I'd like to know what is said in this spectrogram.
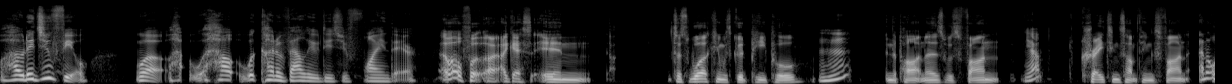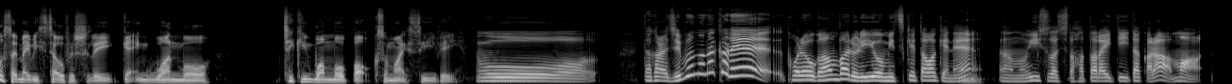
How did you feel? Well, how, what kind of value did you find there? Well, for, uh, I guess in just working with good people in the partners was fun. Yep. Creating something's fun, and also maybe selfishly getting one more, ticking one more box on my CV. おー。だから自分の中でこれを頑張る理由を見つけたわけね、あのいい人たちと働いていたからまあ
